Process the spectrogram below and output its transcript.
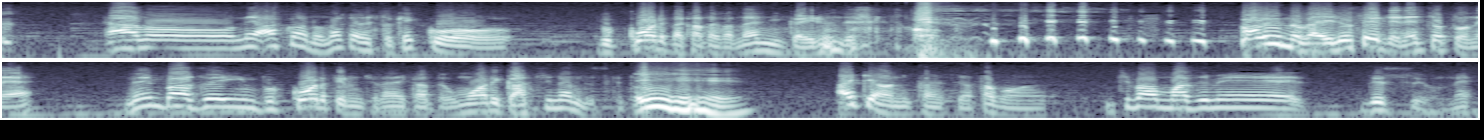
あのね、アクアの中ですと結構、ぶっ壊れた方が何人かいるんですけど、そういうのがいるせいでね、ちょっとね、メンバー全員ぶっ壊れてるんじゃないかって思われがちなんですけど、ええアイキャンに関しては多分、一番真面目ですよね。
